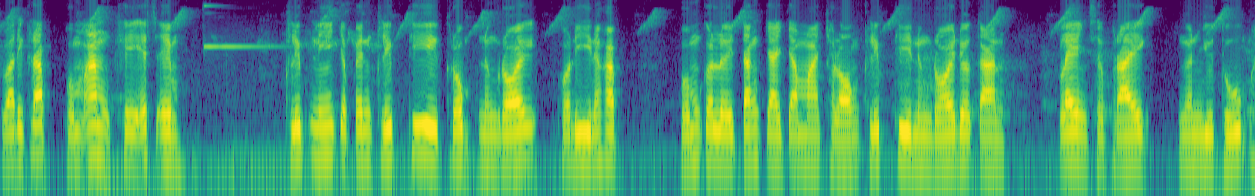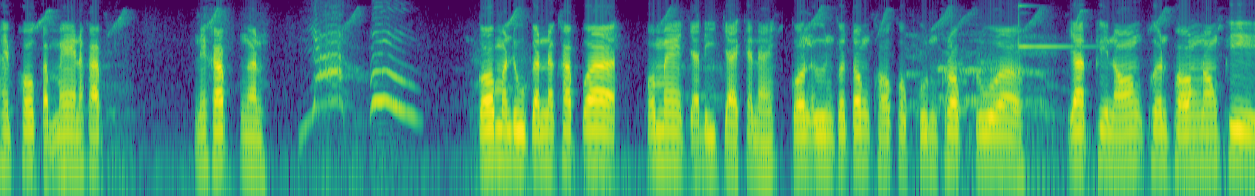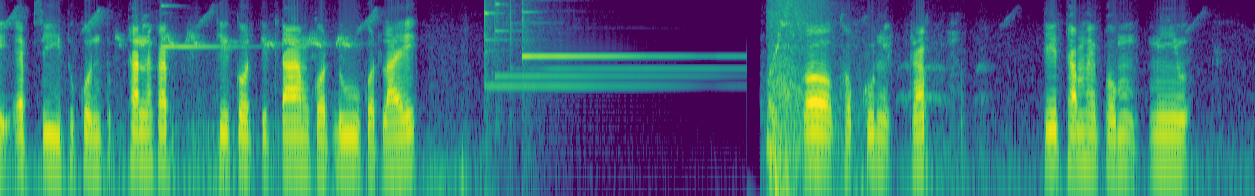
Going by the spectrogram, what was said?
สวัสดีครับ ผมอ้ำ KSM คลิปนี้จะเป็นคลิปที่ครบ 100 พอดีนะครับ ผมก็เลยตั้งใจจะมาฉลองคลิปที่ 100 ด้วยการแกล้งเซอร์ไพรส์เงิน YouTube ให้พ่อกับแม่นะครับนี่ครับเงิน ก็มาดูกันนะครับว่าพ่อแม่จะดีใจแค่ไหน ก่อนอื่นก็ต้องขอขอบคุณครอบครัว ญาติพี่น้องเพื่อนพ้องน้องพี่ FC ทุกคนทุกท่านนะครับ ที่กดติดตามกดดูกดไลค์ ก็ขอบคุณครับ ที่ทำให้ผมมี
